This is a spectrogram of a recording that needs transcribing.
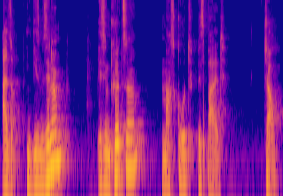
Also, in diesem Sinne, bisschen kürzer, mach's gut, bis bald. Ciao.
